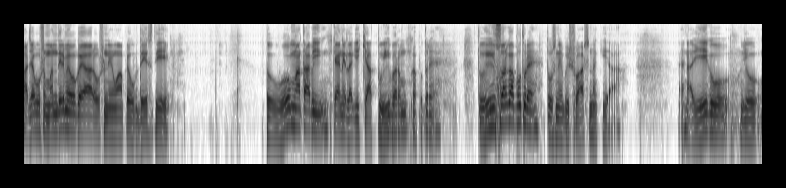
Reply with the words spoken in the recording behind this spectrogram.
और जब उस मंदिर में वो गया और उसने वहाँ पे उपदेश दिए तो वो माता भी कहने लगी, क्या तू ही ब्रह्म का पुत्र है? तू ही ईश्वर का पुत्र है? तो उसने विश्वास न किया। है ना, एक वो, जो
